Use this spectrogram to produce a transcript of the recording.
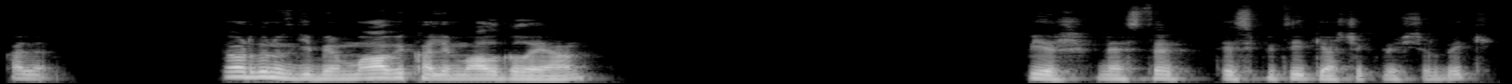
Kalem. Gördüğünüz gibi mavi kalemi algılayan bir nesne tespiti gerçekleştirdik.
